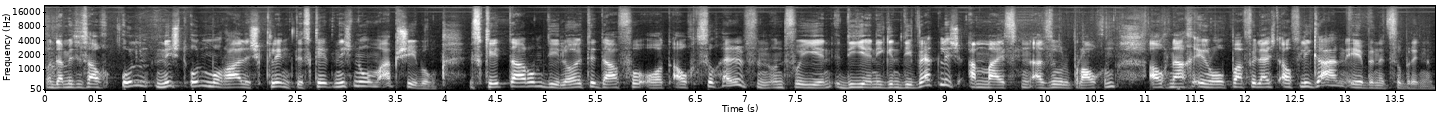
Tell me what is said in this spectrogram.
und damit es auch un, nicht unmoralisch klingt. Es geht nicht nur um Abschiebung. Es geht darum, die Leute da vor Ort auch zu helfen und für jen- diejenigen, die wirklich am meisten Asyl brauchen, auch nach Europa vielleicht auf legalen Ebene zu bringen.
